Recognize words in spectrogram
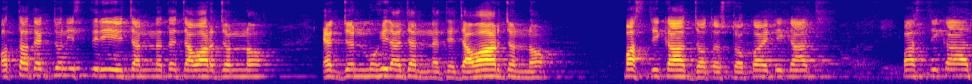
অর্থাৎ একজন স্ত্রী জান্নাতে যাওয়ার জন্য, একজন মহিলা জান্নাতে যাওয়ার জন্য পাঁচটি কাজ যথেষ্ট। কয়টি কাজ? পাঁচটি কাজ।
